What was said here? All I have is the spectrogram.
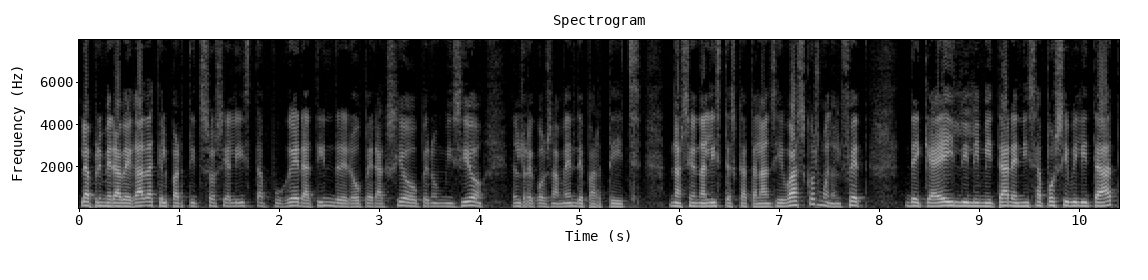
la primera vegada que el Partit Socialista poguera tindre o per acció o per omissió el recolzament de partits nacionalistes catalans i bascos. Bueno, el fet de que a ell li limitaren aquesta possibilitat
